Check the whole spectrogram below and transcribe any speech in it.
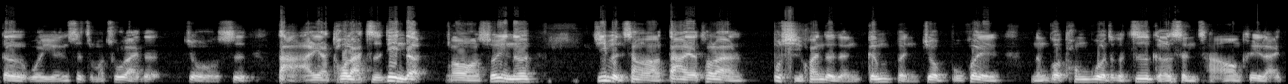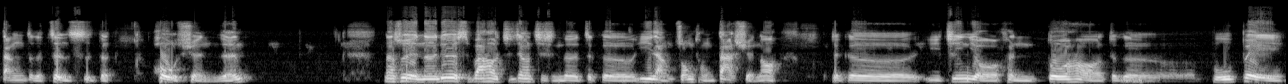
的委员是怎么出来的？就是大阿亚托拉指定的哦。所以呢，基本上啊，大阿亚托拉不喜欢的人根本就不会能够通过这个资格审查哦，可以来当这个正式的候选人。那所以呢，六月十八号即将举行的这个伊朗总统大选哦。这个已经有很多哈，这个不被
